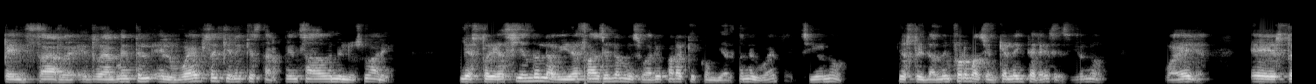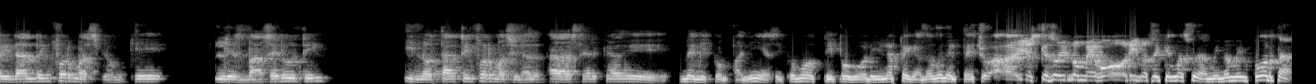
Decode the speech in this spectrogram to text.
pensar, realmente el, website tiene que estar pensado en el usuario. Le estoy haciendo la vida fácil a mi usuario para que convierta en el website, sí o no. Le estoy dando información que le interese, sí o no. O a ella. Eh, estoy dando información que les va a ser útil y no tanto información acerca de, mi compañía, así como tipo gorila pegándome en el pecho, ay, es que soy lo mejor y no sé qué más, a mí no me importa.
